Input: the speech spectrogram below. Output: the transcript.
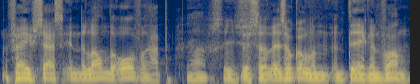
vijf, zes in de landen over heb. Ja, precies. Dus dat is ook al een, een teken van.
